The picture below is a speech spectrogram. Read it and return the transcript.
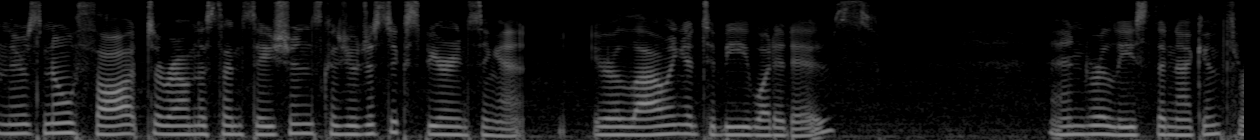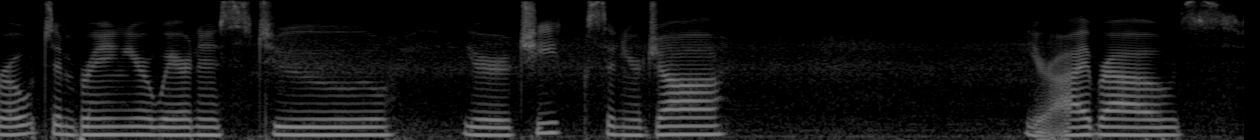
And there's no thought around the sensations because you're just experiencing it. You're allowing it to be what it is. And release the neck and throat and bring your awareness to your cheeks and your jaw. your eyebrows,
